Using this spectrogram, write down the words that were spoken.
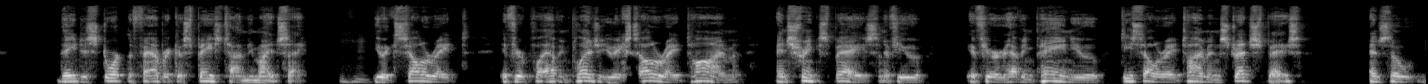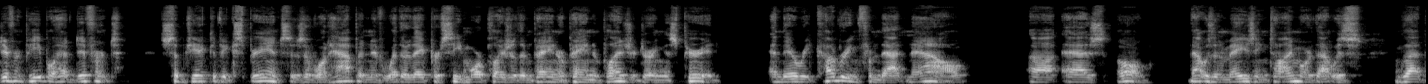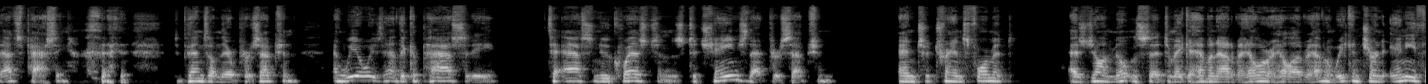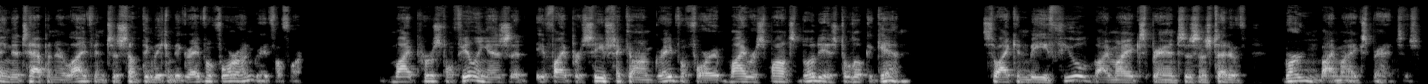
they distort the fabric of space time, you might say. Mm-hmm. You accelerate, if you're pl- having pleasure, you accelerate time and shrink space. And if you if you're having pain, you decelerate time and stretch space. And so different people have different subjective experiences of what happened, if whether they perceive more pleasure than pain or pain and pleasure during this period. And they're recovering from that now uh, as, oh, that was an amazing time, or that was, I'm glad that's passing. Depends on their perception. And we always have the capacity to ask new questions, to change that perception, and to transform it as John Milton said, to make a heaven out of a hell or a hell out of heaven, we can turn anything that's happened in our life into something we can be grateful for or ungrateful for. My personal feeling is that if I perceive something I'm grateful for, my responsibility is to look again. So I can be fueled by my experiences instead of burdened by my experiences.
